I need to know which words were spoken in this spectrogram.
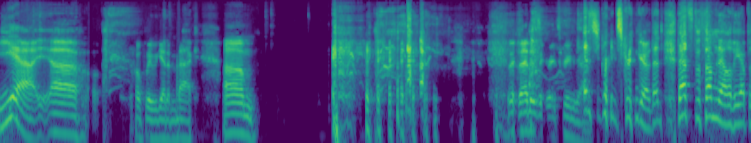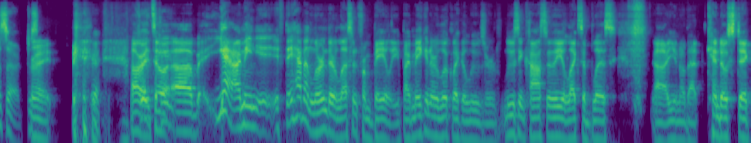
Yeah. Uh, hopefully, we get him back. Um, that is a great screen grab. That's a great screen grab. That that's the thumbnail of the episode. Just- right. All right. So, uh, yeah, I mean, if they haven't learned their lesson from Bayley by making her look like a loser, losing constantly, Alexa Bliss, uh, you know, that kendo stick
